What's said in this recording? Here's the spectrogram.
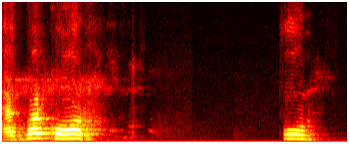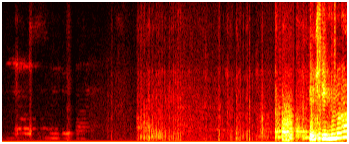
একবার কর ফোন রিমা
